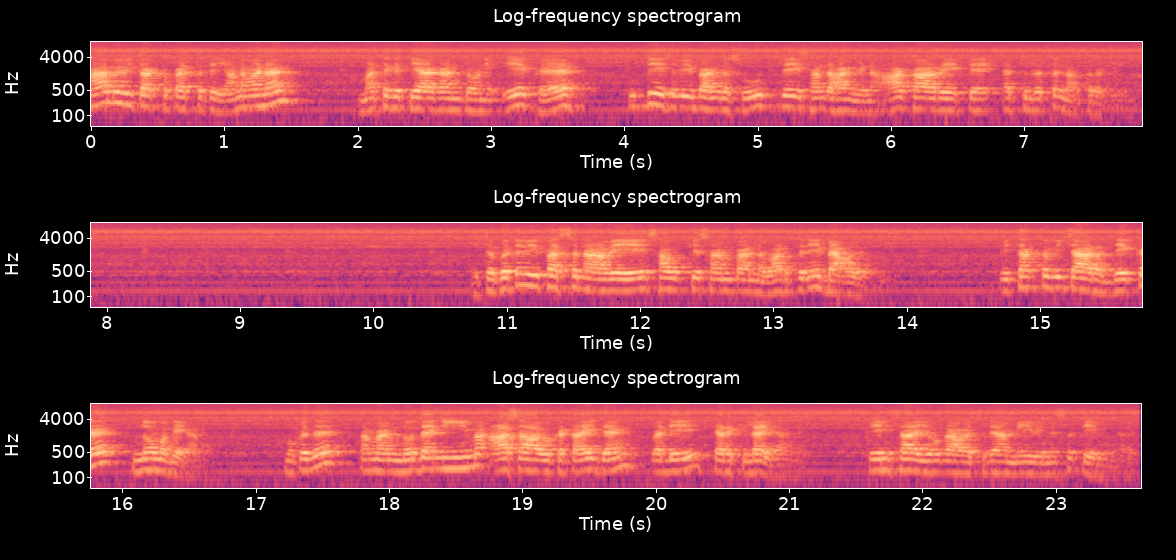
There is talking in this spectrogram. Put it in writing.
කාම විතක්ක පැත්තට යනවනම් මතක තියාගන්න ඕනේ ඒක උද්දේශ විභංග සූත්‍රයේ සඳහන් වෙන ආකාරයට ඇතුළත නතර වීම. එතකොට විපස්සනාවේ සෞඛ්‍ය සම්පන්න වර්ධනේ බාල විතක්ක ਵਿਚාර දෙක නොමග යනවා. මොකද Taman නොදැනීම ආසාවකටයි දැන් වැඩේ කරකිලා යන්නේ. ඒ නිසා යෝගාවචරය මේ වෙනස තේරුම් ගන්න.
